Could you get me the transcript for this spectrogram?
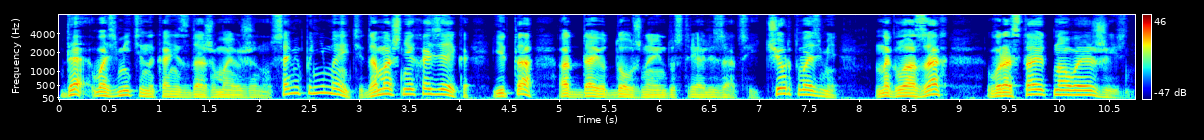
Да возьмите, наконец, даже мою жену. Сами понимаете, домашняя хозяйка, и та отдает должное индустриализации. Черт возьми, на глазах вырастает новая жизнь».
